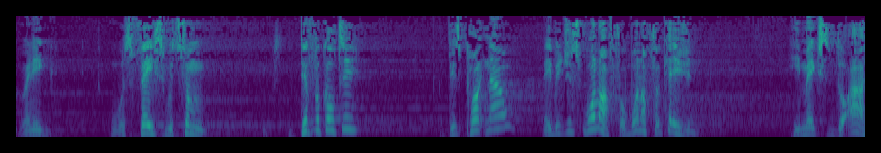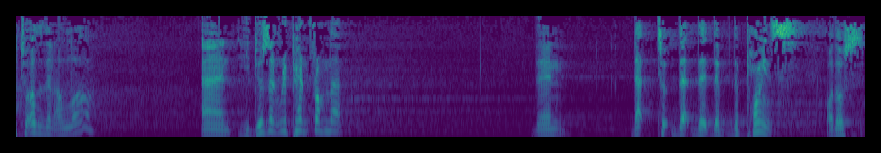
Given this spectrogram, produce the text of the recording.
when he was faced with some difficulty, at this point now, maybe just one off, a one off occasion, he makes dua to other than Allah, and he doesn't repent from that, then that, that the, the, the points or those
